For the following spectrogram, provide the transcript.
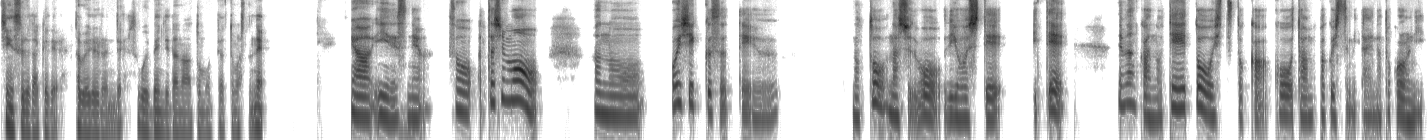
チンするだけで食べれるんで、すごい便利だなと思ってやってましたね。いや、いいですね。そう、私も、あの、オイシックスっていうのとナッシュを利用していて、で、なんかあの、低糖質とか高タンパク質みたいなところに、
